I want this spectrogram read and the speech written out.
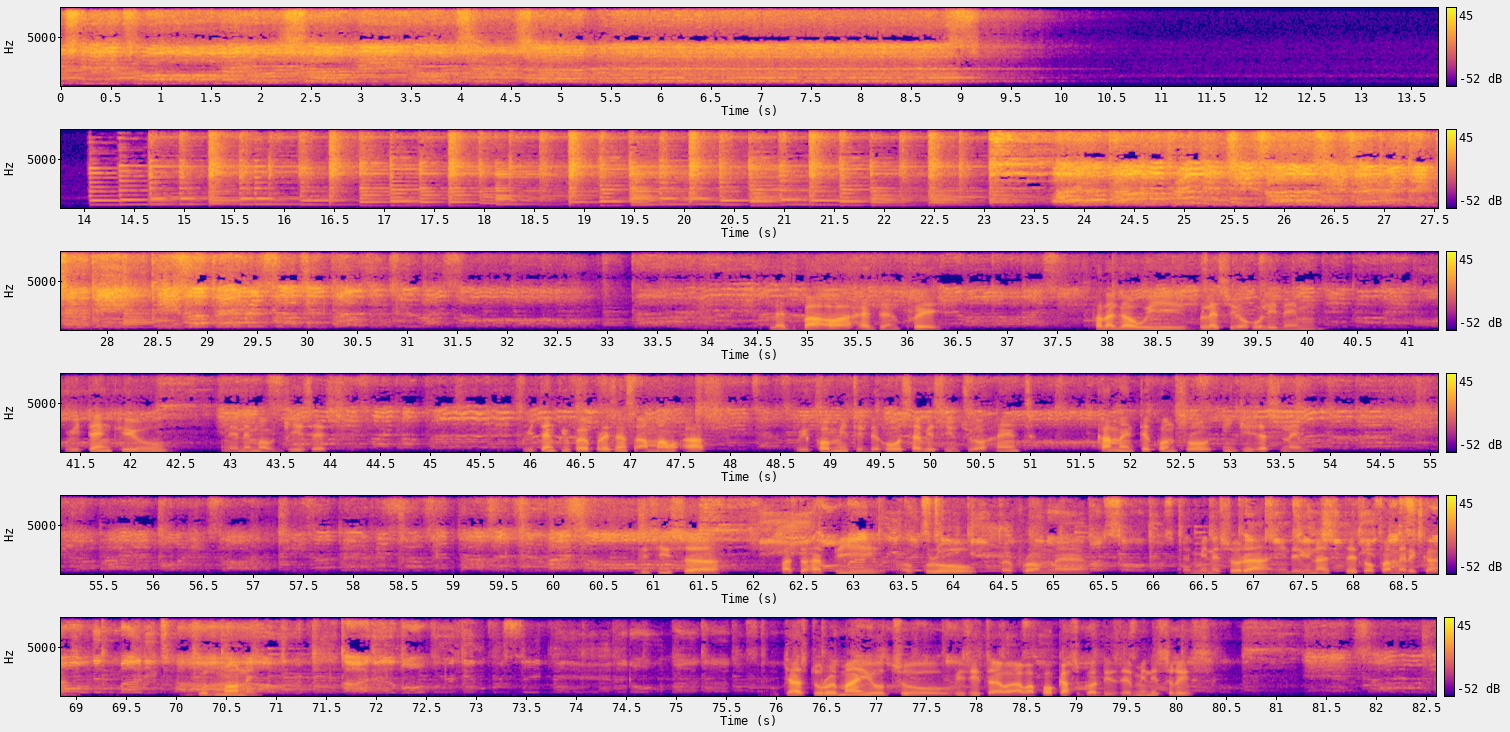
Christ is Let's bow our head and pray. Father God, we bless your holy name. We thank you in the name of Jesus. We thank you for your presence among us. We commit the whole service into your hand. Come and take control in Jesus' name. This is uh, Pastor Happy Okulo uh, from uh, Minnesota in the United States of America. Good morning. Just to remind you to visit our, our podcast, God is the Ministries,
